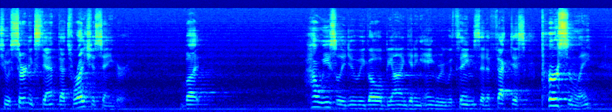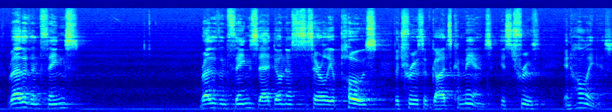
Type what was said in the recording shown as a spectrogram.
To a certain extent, that's righteous anger. But how easily do we go beyond getting angry with things that affect us personally rather than things rather than things that don't necessarily oppose the truth of God's commands, his truth and holiness.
